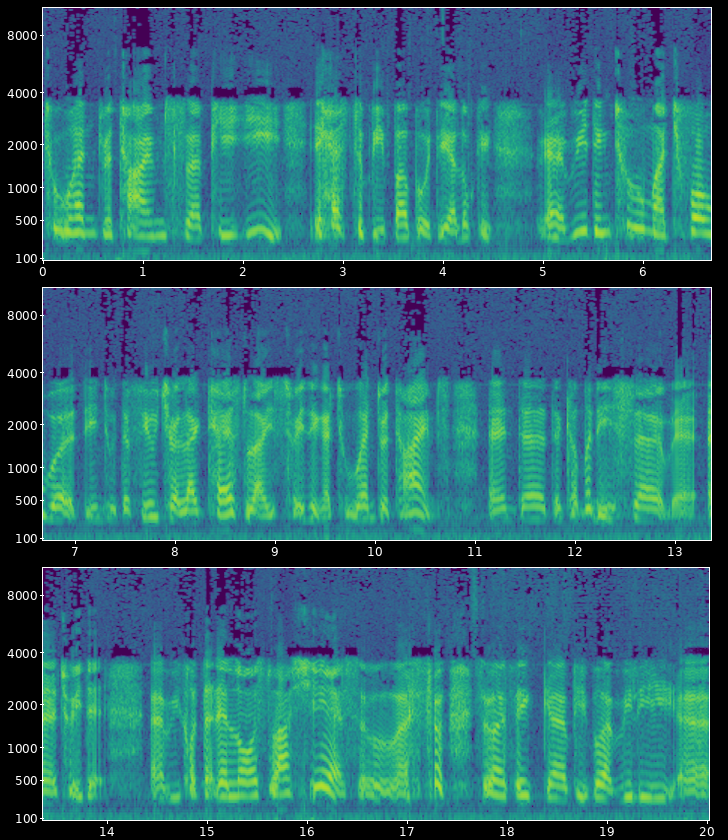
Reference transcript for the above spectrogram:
200 times uh, PE. It has to be bubble. They are looking, uh, reading too much forward into the future, like Tesla is trading at 200 times and uh, the company is uh, uh, traded uh, recorded a loss last year. So, uh, so, so I think uh, people are really uh,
